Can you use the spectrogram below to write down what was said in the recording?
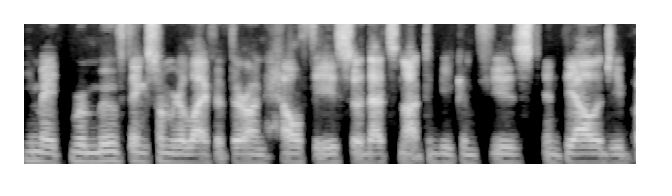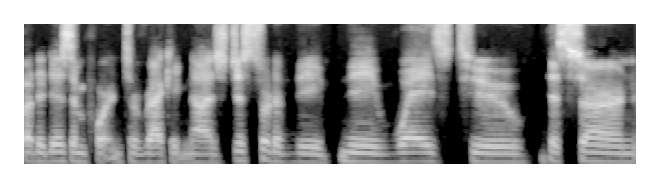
he may remove things from your life if they're unhealthy, so that's not to be confused in theology, but it is important to recognize just sort of the the ways to discern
